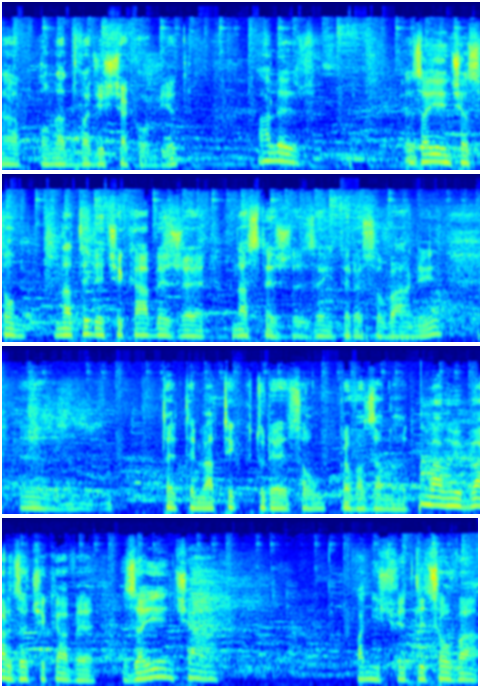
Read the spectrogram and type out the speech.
na ponad 20 kobiet, ale zajęcia są na tyle ciekawe, że nas też zainteresowali e, te tematy, które są prowadzone. Mamy bardzo ciekawe zajęcia. Pani Świetlicowa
